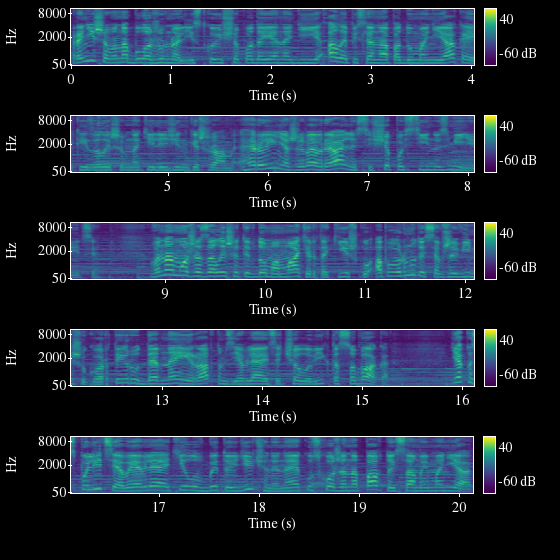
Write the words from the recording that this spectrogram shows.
Раніше вона була журналісткою, що подає надії, але після нападу маніяка, який залишив на тілі жінки шрами, героїня живе в реальності, що постійно змінюється. Вона може залишити вдома матір та кішку, а повернутися вже в іншу квартиру, де в неї раптом з'являється чоловік та собака. Якось поліція виявляє тіло вбитої дівчини, на яку схоже напав той самий маньяк.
